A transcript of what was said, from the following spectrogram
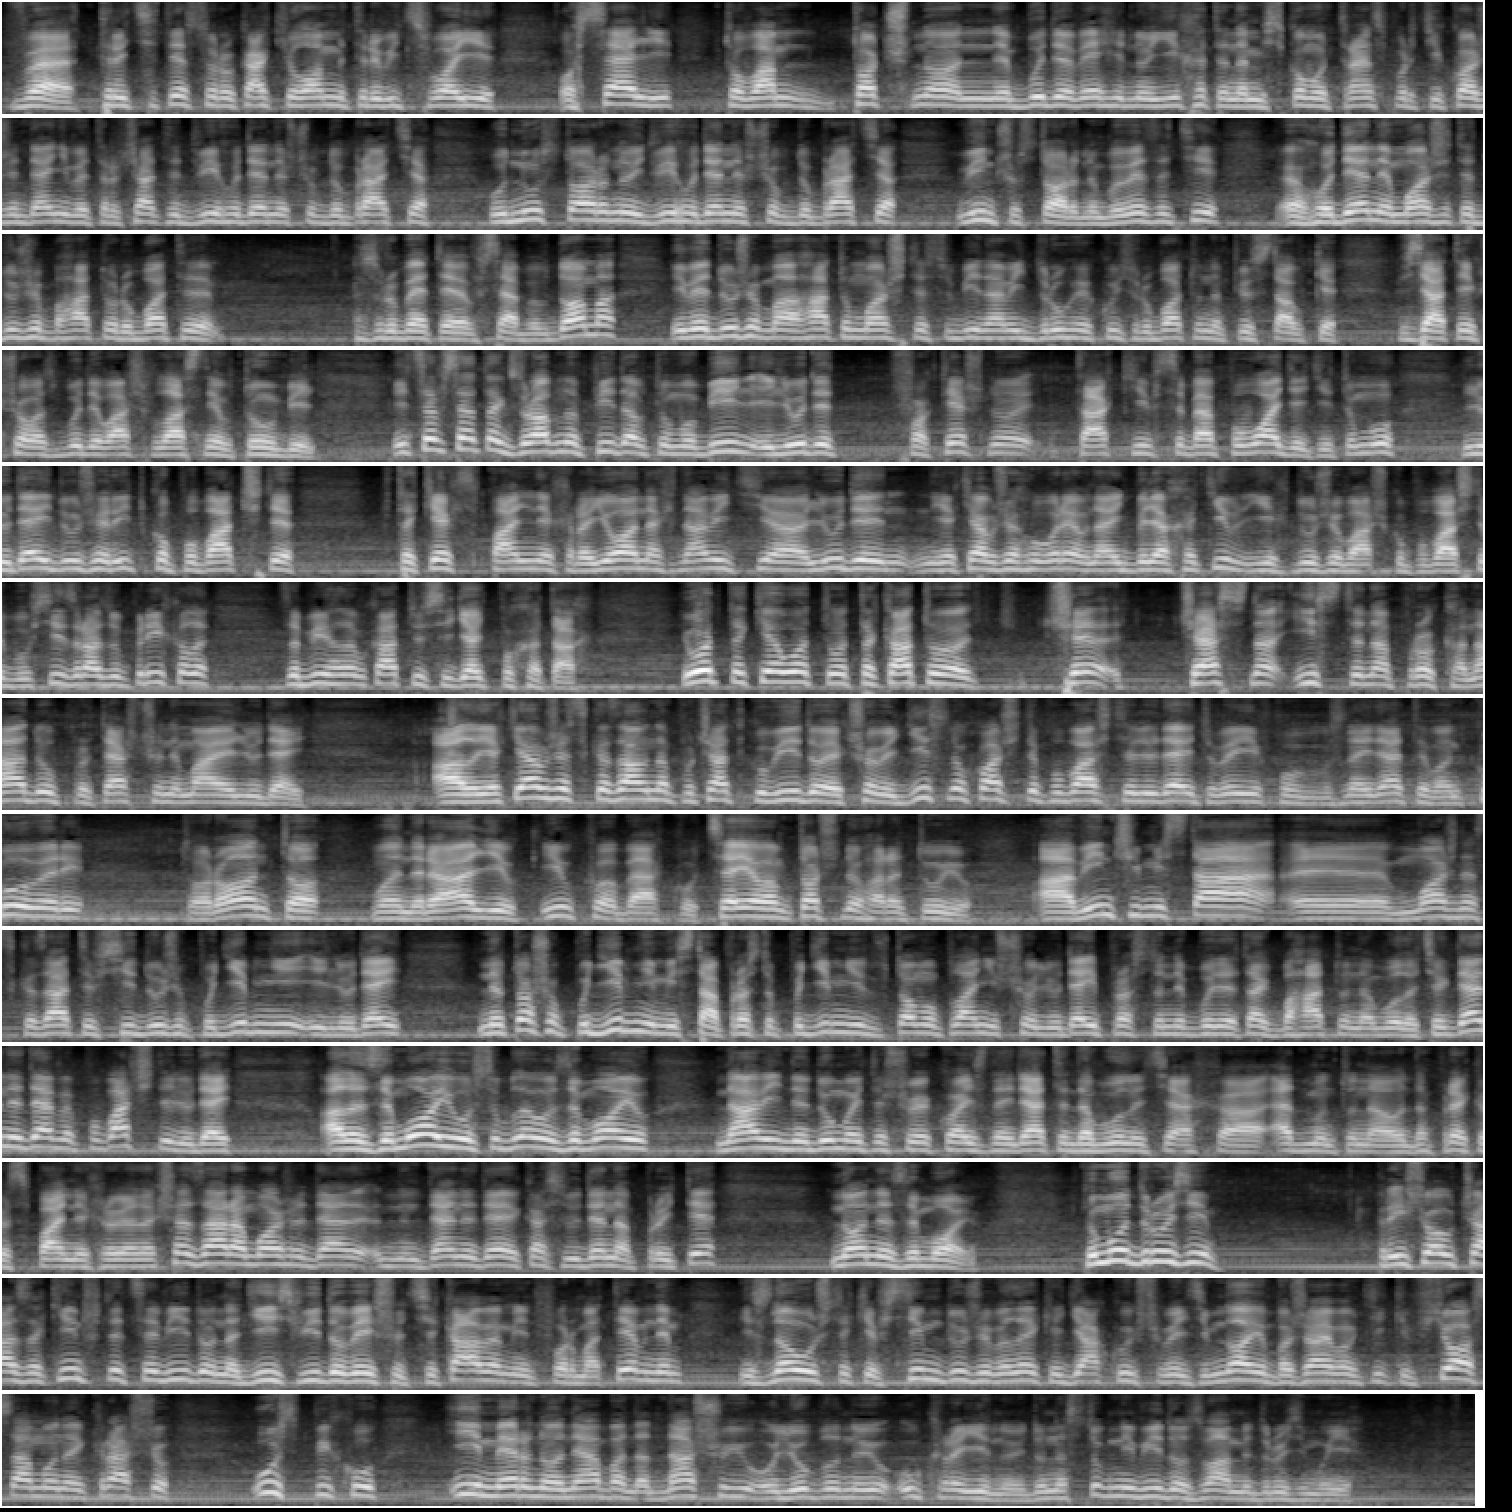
в 30-40 кілометрів від своєї оселі, то вам точно не буде вигідно їхати на міському транспорті кожен день і витрачати 2 години, щоб добратися в одну сторону, і 2 години, щоб добратися в іншу сторону. Бо ви за ці е, години можете дуже багато роботи зробити в себе вдома, і ви дуже багато можете собі навіть другу якусь роботу на півставки взяти, якщо у вас буде ваш власний автомобіль. І це все так зроблено під автомобіль, і люди фактично так і себе поводять. І тому людей дуже рідко побачити в таких спальних районах. Навіть е, люди, як я вже говорив, навіть біля хатів їх дуже важко побачити, бо всі зразу приїхали, забігли в хату сидять по хатах. І от таке, от, от така то чесна істина про Канаду, про те, що немає людей. Але як я вже сказав на початку відео, якщо ви дійсно хочете побачити людей, то ви їх знайдете в Ванкувері, Торонто, Монреалі і в Квебеку. Це я вам точно гарантую. А в інші міста е, можна сказати, всі дуже подібні, і людей не то, що подібні міста, просто подібні в тому плані, що людей просто не буде так багато на вулицях. Де-не-де ви побачите людей, але зимою, особливо зимою, навіть не думайте, що ви когось знайдете на вулицях Едмонтона, наприклад, в спальних районах. Ще зараз може де- де-не-де якась людина пройти, але не зимою. Тому, друзі, Прийшов час закінчити це відео. Надіюсь, відео вийшло цікавим, інформативним. І знову ж таки, всім дуже велике дякую, що ви зі мною. Бажаю вам тільки всього самого найкращого, успіху і мирного неба над нашою улюбленою Україною. До наступного відео з вами, друзі мої.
